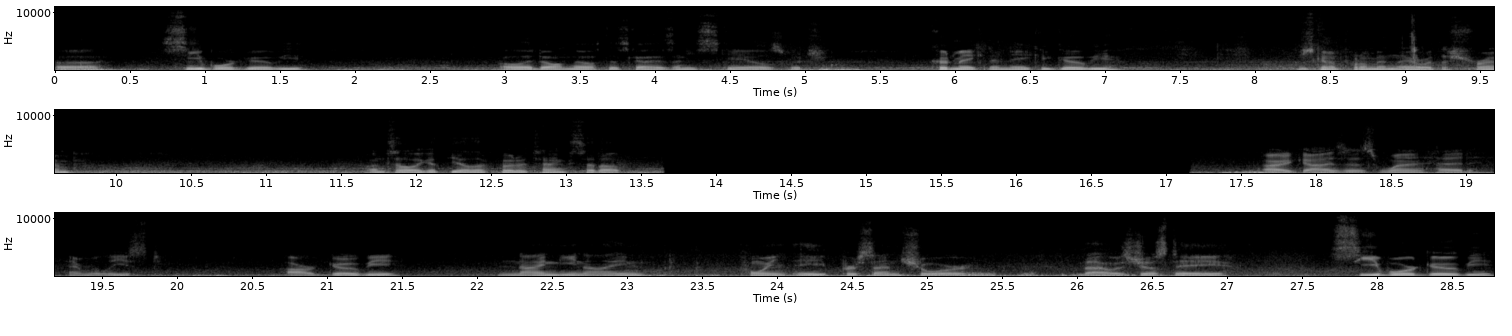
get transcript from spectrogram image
uh, seaboard goby. Oh, I don't know if this guy has any scales, which could make it a naked goby. I'm just gonna put him in there with the shrimp until I get the other photo tank set up. Alright guys, I just went ahead and released our goby. 99.8% sure that was just a seaboard goby.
